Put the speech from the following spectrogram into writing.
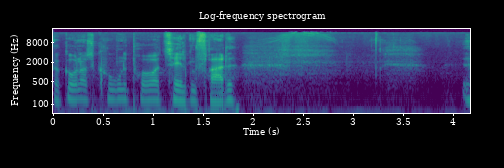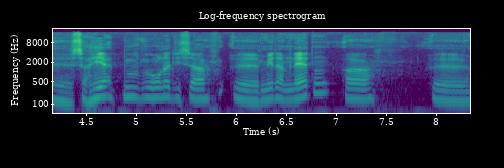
og Gunners kone prøver at tale dem fra det. Øh, så her, nu vågner de så øh, midt om natten, og, øh,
